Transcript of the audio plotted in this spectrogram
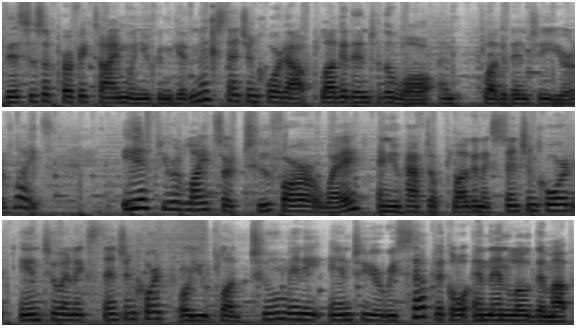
This is a perfect time when you can get an extension cord out, plug it into the wall, and plug it into your lights. If your lights are too far away and you have to plug an extension cord into an extension cord, or you plug too many into your receptacle and then load them up,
